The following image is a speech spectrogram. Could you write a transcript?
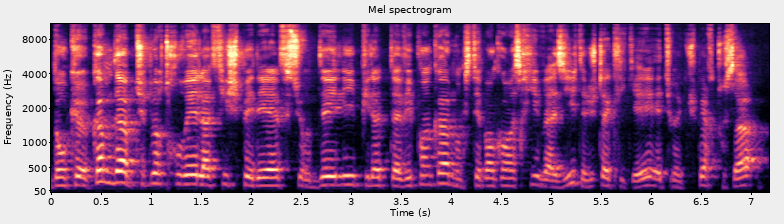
Donc, euh, comme d'hab, tu peux retrouver la fiche PDF sur dailypilotetavie.com. Donc, si tu n'es pas encore inscrit, vas-y, tu as juste à cliquer et tu récupères tout ça.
